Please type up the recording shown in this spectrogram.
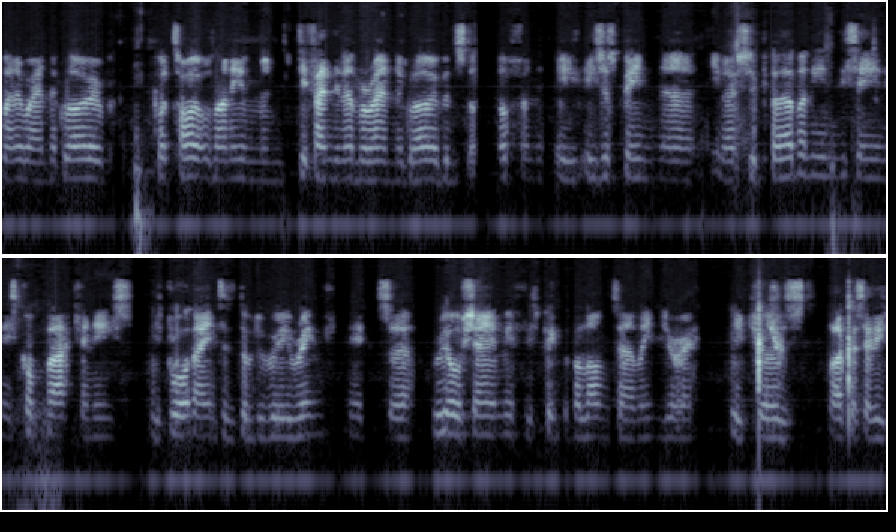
went around the globe, got titles on him, and defending them around the globe and stuff. And he, he's just been, uh, you know, superb on the indie scene. He's come back and he's he's brought that into the WWE ring. It's a real shame if he's picked up a long-term injury because, like I said, his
